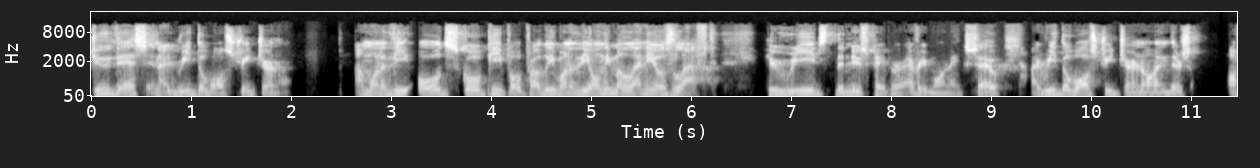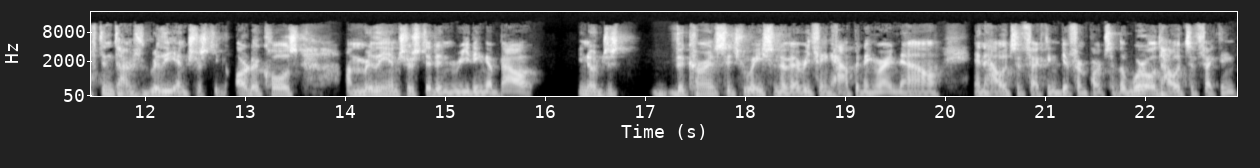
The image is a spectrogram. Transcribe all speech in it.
do this and I read the Wall Street Journal. I'm one of the old school people, probably one of the only millennials left who reads the newspaper every morning. So I read the Wall Street Journal, and there's oftentimes really interesting articles. I'm really interested in reading about, you know, just the current situation of everything happening right now and how it's affecting different parts of the world, how it's affecting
